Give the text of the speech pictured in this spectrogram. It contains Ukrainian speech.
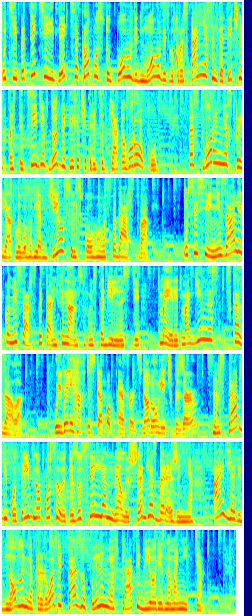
У цій петиції йдеться про поступову відмову від використання синтетичних пестицидів до 2035 року та створення сприятливого для бджіл сільського господарства. У сесійній залі комісар з питань фінансової стабільності Мейріт Макгіннес сказала: We really have to step up efforts not only to preserve нам справді потрібно посилити зусилля не лише для збереження, а й для відновлення природи та зупинення втрати біорізноманіття.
